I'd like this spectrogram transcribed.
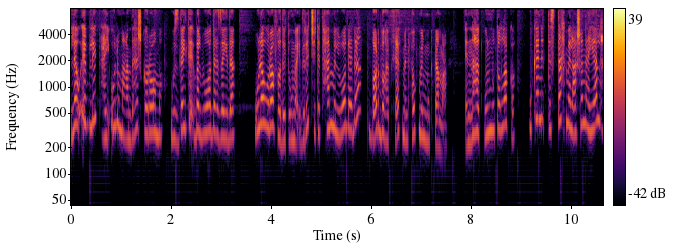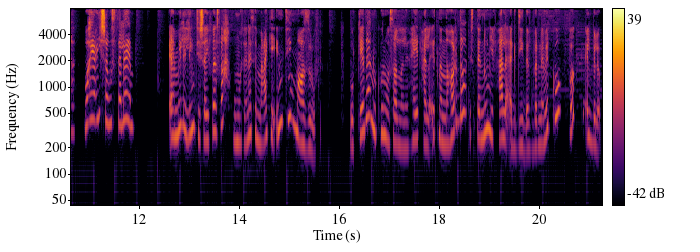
لو قبلت هيقولوا ما عندهاش كرامة وإزاي تقبل بوضع زي ده؟ ولو رفضت وما قدرتش تتحمل الوضع ده برضه هتخاف من حكم المجتمع إنها تكون مطلقة وكانت تستحمل عشان عيالها وهي عيشة والسلام. اعملي اللي انت شايفاه صح ومتناسب معاكي انت ومع ظروفك. وبكده نكون وصلنا لنهاية حلقتنا النهاردة. استنوني في حلقة جديدة في برنامجكم فك البلوك.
